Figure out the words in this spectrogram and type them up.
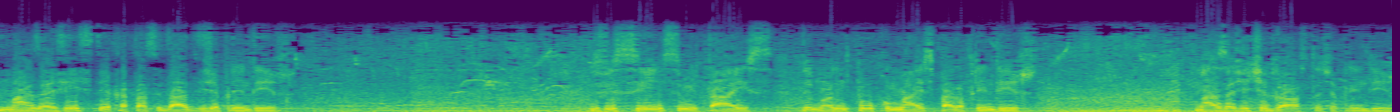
Mas a gente tem a capacidade de aprender. Deficientes mentais demoram um pouco mais para aprender. Mas a gente gosta de aprender.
